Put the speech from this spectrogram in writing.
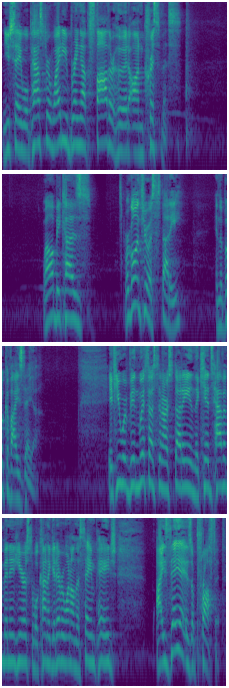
And you say, well, Pastor, why do you bring up fatherhood on Christmas? Well, because we're going through a study in the book of Isaiah. If you have been with us in our study and the kids haven't been in here, so we'll kind of get everyone on the same page. Isaiah is a prophet.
